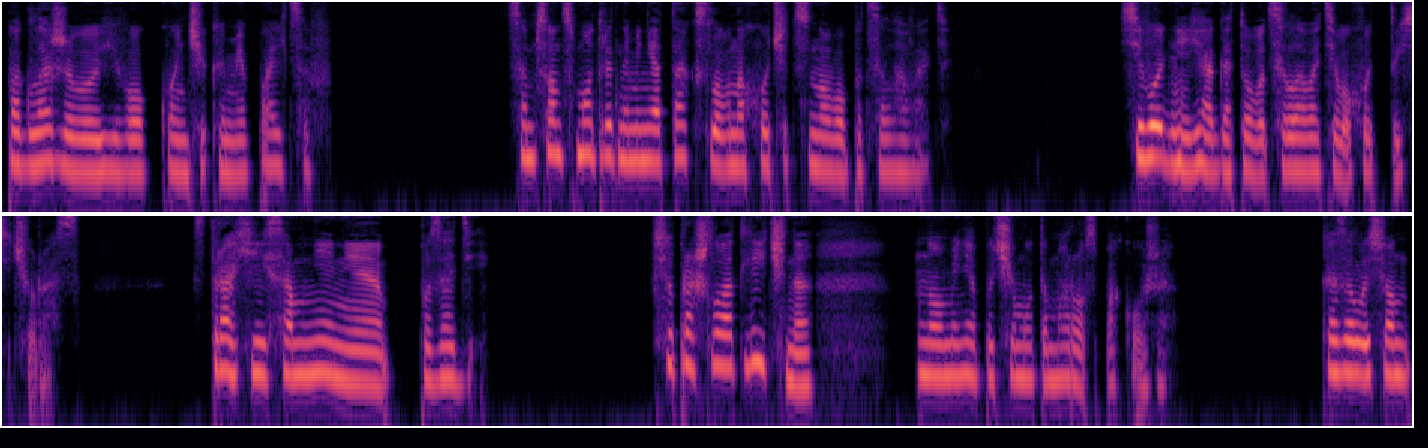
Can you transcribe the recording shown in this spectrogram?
Поглаживаю его кончиками пальцев. Самсон смотрит на меня так, словно хочет снова поцеловать. Сегодня я готова целовать его хоть тысячу раз. Страхи и сомнения позади. Все прошло отлично, но у меня почему-то мороз по коже. Казалось, он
